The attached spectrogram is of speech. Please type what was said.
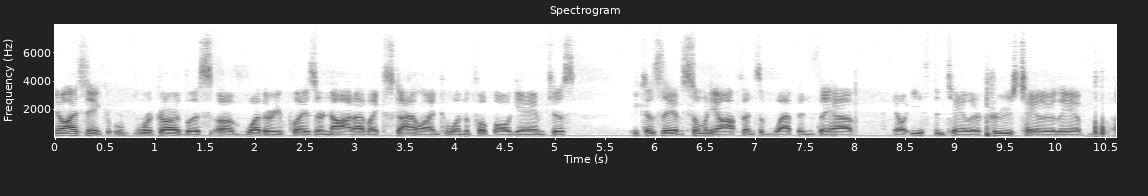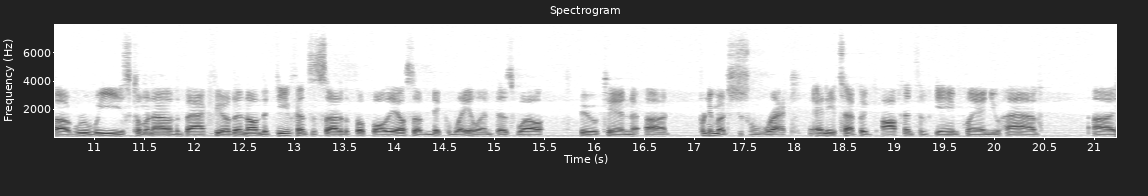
you know, I think regardless of whether he plays or not, I'd like Skyline to win the football game just because they have so many offensive weapons. They have you know Easton Taylor, Cruz Taylor. They have uh, Ruiz coming out of the backfield, and on the defensive side of the football, they also have Nick Wayland as well, who can uh, pretty much just wreck any type of offensive game plan you have. Uh,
